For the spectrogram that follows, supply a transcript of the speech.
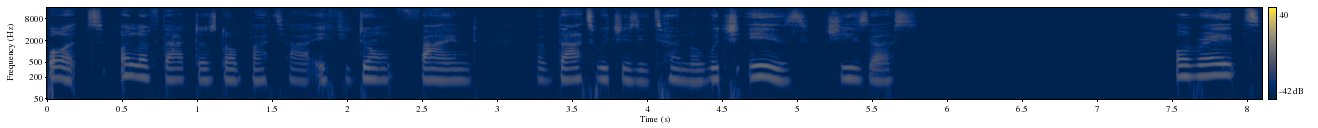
But all of that does not matter if you don't find that which is eternal, which is Jesus. All right.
